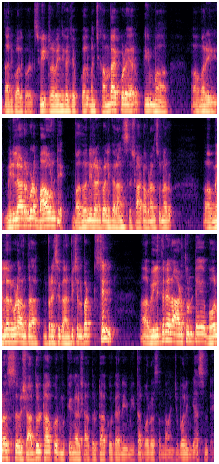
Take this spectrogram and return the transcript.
దానికి వాళ్ళకి స్వీట్ రవీంజ్గా చెప్పుకోవాలి. మంచి కంబ్యాక్ కూడా అయ్యారు. టీమ్ మరి మిడిల్ ఆర్డర్ కూడా బాగుంటే భదోని లాంటి వాళ్ళు ఇంకా రన్స్ షార్ట్ ఆఫ్ రన్స్ ఉన్నారు. మిల్లర్ కూడా అంత ఇంప్రెసివ్గా అనిపించలేదు. బట్ స్టిల్ వీళ్ళిద్దరు ఇలా ఆడుతుంటే బౌలర్స్ షార్దుల్ ఠాకూర్ ముఖ్యంగా షార్దుల్ ఠాకూర్ కానీ మిగతా బౌలర్స్ అంతా మంచి బౌలింగ్ చేస్తుంటే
